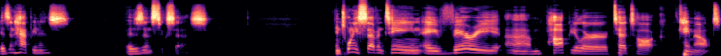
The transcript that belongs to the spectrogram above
It isn't happiness, it isn't success. In 2017, a very um, popular TED Talk came out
